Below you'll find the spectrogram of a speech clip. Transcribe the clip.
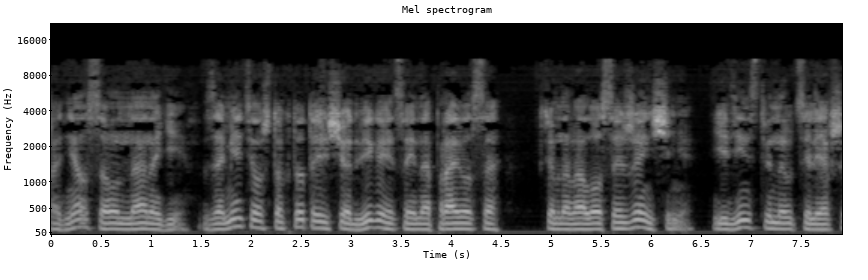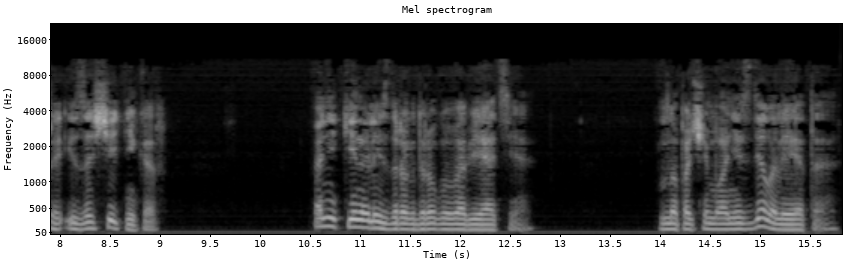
поднялся он на ноги, заметил, что кто-то еще двигается и направился к темноволосой женщине, единственной уцелевшей из защитников. Они кинулись друг другу в объятия. Но почему они сделали это?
